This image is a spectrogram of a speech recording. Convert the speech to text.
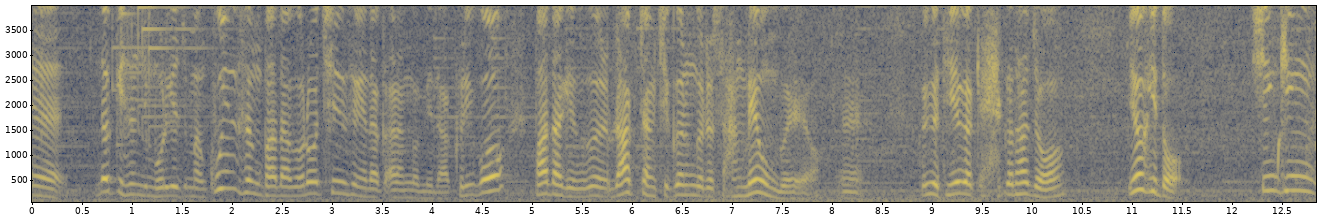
예 느끼셨는지 모르겠지만 9인승 바닥으로 7인승에다 깔은 겁니다. 그리고 바닥에 그걸 락 장치 그런 거를 싹 메운 거예요. 예. 그러니까 뒤에가 깨끗하죠. 여기도 싱킹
